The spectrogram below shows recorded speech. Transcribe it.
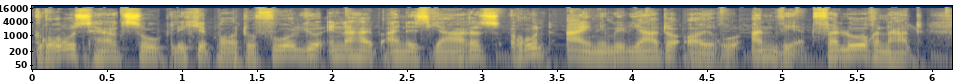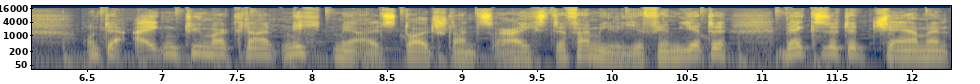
großherzogliche Portfolio innerhalb eines Jahres rund eine Milliarde Euro an Wert verloren hat und der Eigentümerclan nicht mehr als Deutschlands reichste Familie firmierte, wechselte Chairman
